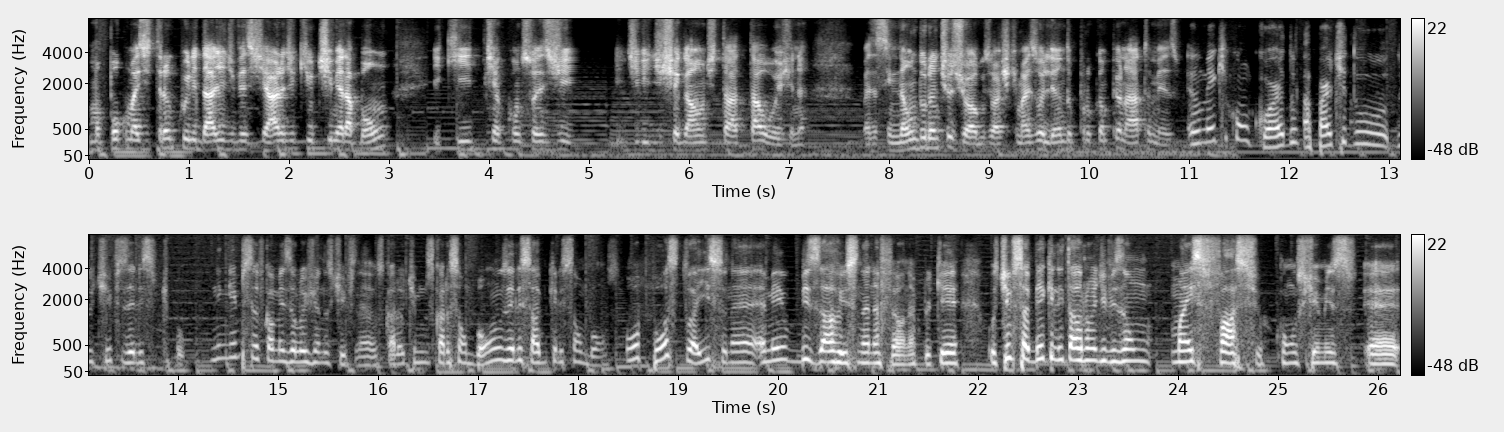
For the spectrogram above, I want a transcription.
um pouco mais de tranquilidade de vestiário, de que o time era bom e que tinha condições de, de, de chegar onde está tá hoje, né? Mas assim, não durante os jogos, eu acho que mais olhando pro campeonato mesmo. Eu meio que concordo. A parte do, do Chiefs, eles, tipo, ninguém precisa ficar mais elogiando os Chiefs, né? Os cara, o time dos caras são bons eles sabem que eles são bons. O oposto a isso, né? É meio bizarro isso na NFL, né? Porque os Chiefs sabia que ele tava numa divisão mais fácil, com os times é,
